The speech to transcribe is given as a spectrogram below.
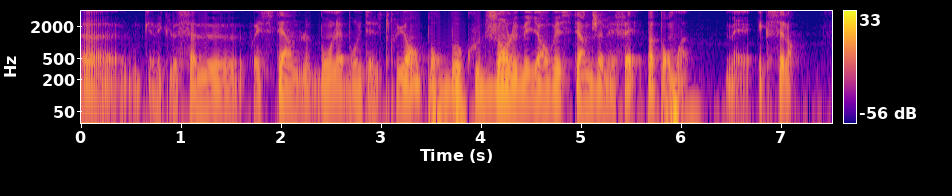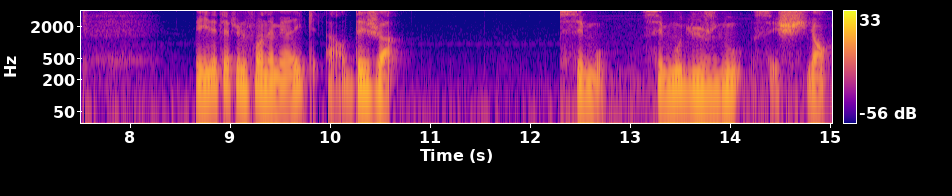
euh, donc avec le fameux western Le Bon, la Brute et le Truand, pour beaucoup de gens le meilleur western jamais fait, pas pour moi, mais excellent. Et il était une fois en Amérique, alors déjà, c'est mou. C'est mou du genou, c'est chiant.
